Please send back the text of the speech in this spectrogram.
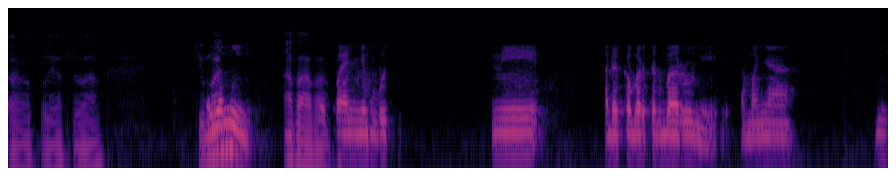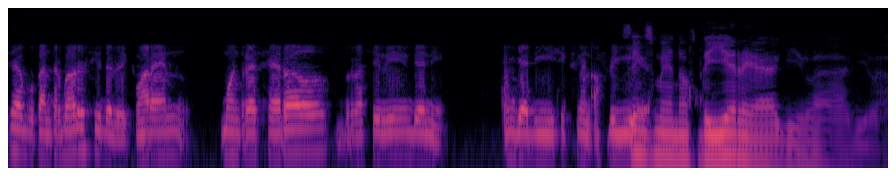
uh, playoff doang. Oh, iya cuman nih. Apa apa, apa? pengen nyebut ini ada kabar terbaru nih namanya misalnya bukan terbaru sih dari kemarin Montrezl Harrell berhasil ini dia nih menjadi Six Man of the Year. Six Man of the Year ya, gila, gila.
